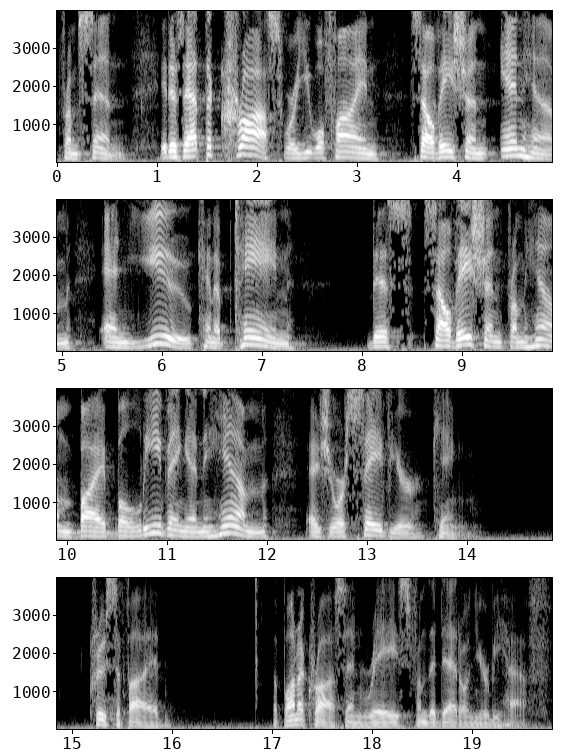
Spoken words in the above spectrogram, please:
from sin. It is at the cross where you will find salvation in Him and you can obtain this salvation from Him by believing in Him as your Savior King, crucified upon a cross and raised from the dead on your behalf.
